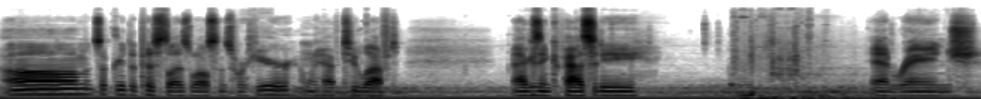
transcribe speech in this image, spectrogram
Um, let's upgrade the pistol as well since we're here and we have two left. Magazine capacity and range.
